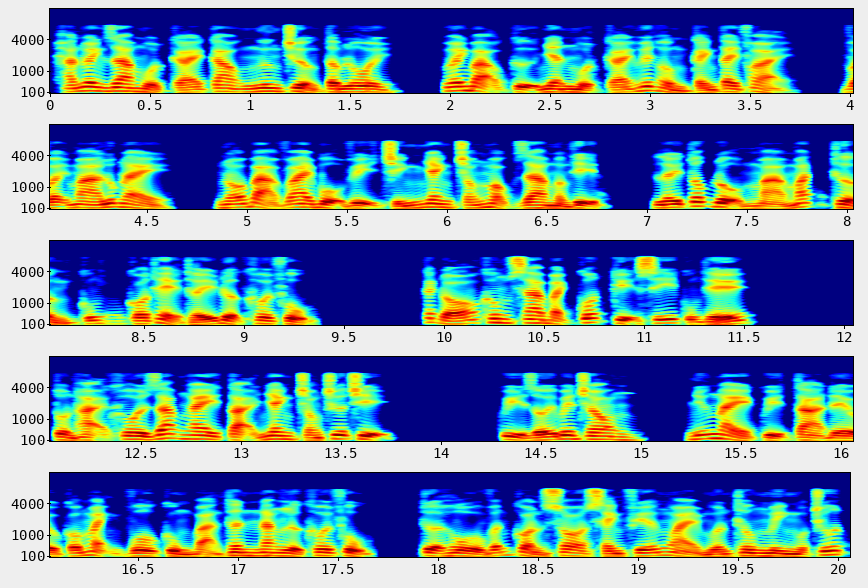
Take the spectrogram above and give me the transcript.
Hắn oanh ra một cái cao ngưng trưởng tâm lôi, oanh bạo cự nhân một cái huyết hồng cánh tay phải. Vậy mà lúc này, nó bả vai bộ vị chính nhanh chóng mọc ra mầm thịt, lấy tốc độ mà mắt thường cũng có thể thấy được khôi phục cách đó không xa bạch cốt kỵ sĩ cũng thế. Tổn hại khôi giáp ngay tại nhanh chóng chữa trị. Quỷ giới bên trong, những này quỷ tà đều có mạnh vô cùng bản thân năng lực khôi phục, tựa hồ vẫn còn so sánh phía ngoài muốn thông minh một chút.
